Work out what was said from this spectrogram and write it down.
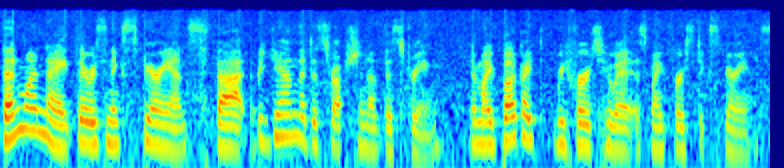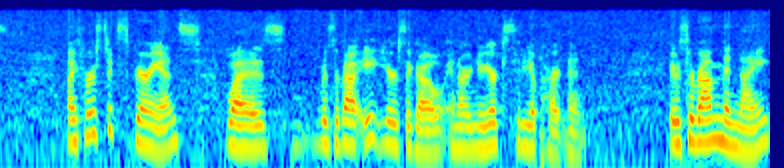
Then one night, there was an experience that began the disruption of this dream. In my book, I refer to it as my first experience. My first experience was was about eight years ago in our New York City apartment. It was around midnight,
